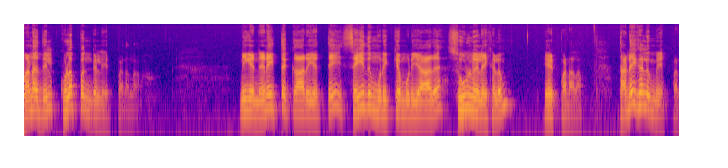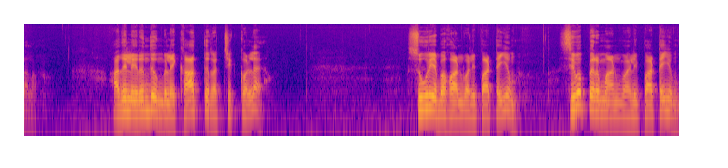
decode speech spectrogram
மனதில் குழப்பங்கள் ஏற்படலாம். நீங்கள் நினைத்த காரியத்தை செய்து முடிக்க முடியாத சூழ்நிலைகளும் ஏற்படலாம் தடைகளும் ஏற்படலாம். அதிலிருந்து உங்களை காத்து ரட்சிக்கொள்ள சூரிய பகவான் வழிபாட்டையும் சிவபெருமான் வழிபாட்டையும்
